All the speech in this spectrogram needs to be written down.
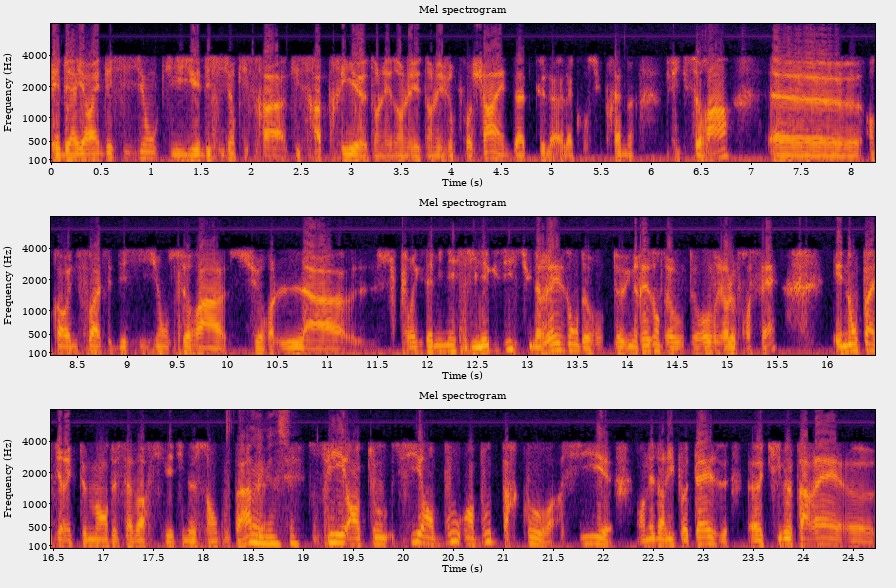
Eh bien, il y aura une décision qui, une décision qui sera, qui sera prise dans les, dans les, dans les jours prochains, à une date que la, la Cour suprême fixera. Euh, encore une fois, cette décision sera sur la, pour examiner s'il existe une raison de, de une raison de, de, rouvrir le procès, et non pas directement de savoir s'il est innocent ou coupable. Oui, bien sûr. Si en tout, si en bout, en bout de parcours, si on est dans l'hypothèse euh, qui me paraît euh,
